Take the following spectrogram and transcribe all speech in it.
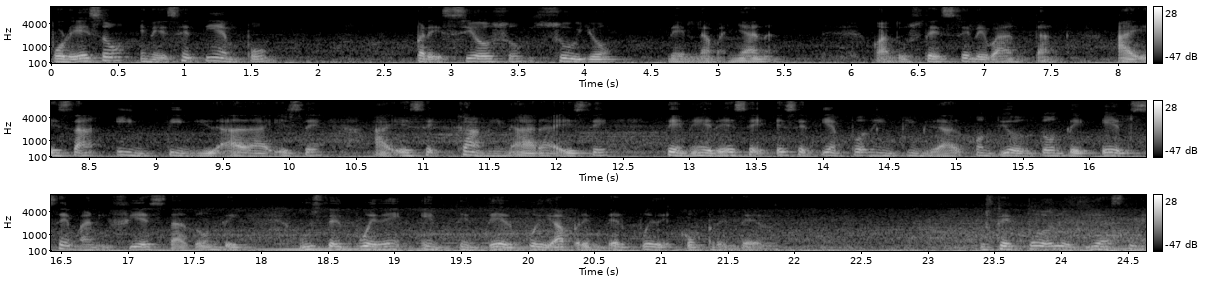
Por eso en ese tiempo precioso suyo de la mañana, cuando usted se levanta a esa intimidad, a ese a ese caminar, a ese tener ese, ese tiempo de intimidad con Dios, donde Él se manifiesta, donde usted puede entender, puede aprender, puede comprender. Usted todos los días tiene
